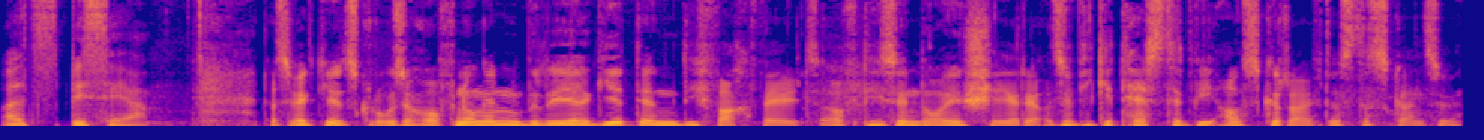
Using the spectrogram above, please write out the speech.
als bisher. Das weckt jetzt große Hoffnungen. Wie reagiert denn die Fachwelt auf diese neue Schere? Also wie getestet, wie ausgereift ist das Ganze?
